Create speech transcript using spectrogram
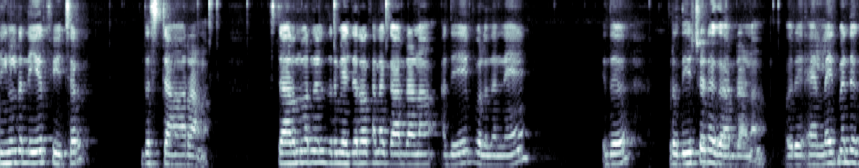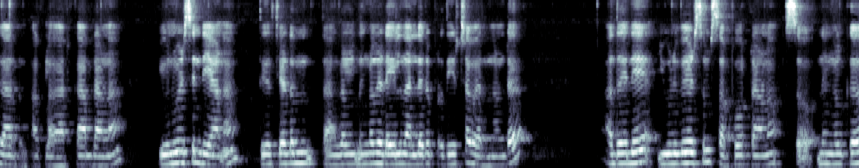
നിങ്ങളുടെ നിയർ ഫ്യൂച്ചർ ദ സ്റ്റാർ ആണ്. സ്റ്റാർ എന്ന് പറഞ്ഞാൽ ഇതൊരു മേജർ ആക്കുന്ന കാർഡാണ് അതേപോലെ തന്നെ ഇത് പ്രതീക്ഷയുടെ കാർഡാണ് ഒരു എൻലൈറ്റ്മെന്റ് കാർഡ് കാർഡാണ് യൂണിവേഴ്സിന്റെയാണ് തീർച്ചയായിട്ടും താങ്കൾ നിങ്ങളുടെ ഇടയിൽ നല്ലൊരു പ്രതീക്ഷ വരുന്നുണ്ട്. അതിന് യൂണിവേഴ്സും സപ്പോർട്ടാണ് സോ നിങ്ങൾക്ക്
